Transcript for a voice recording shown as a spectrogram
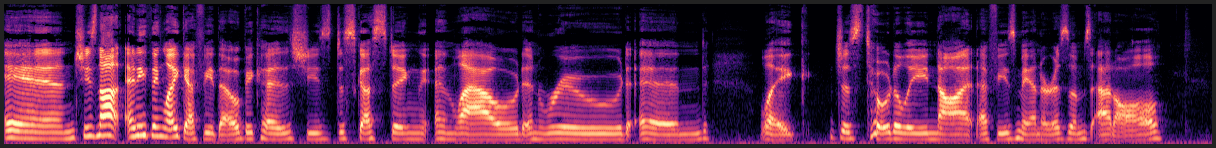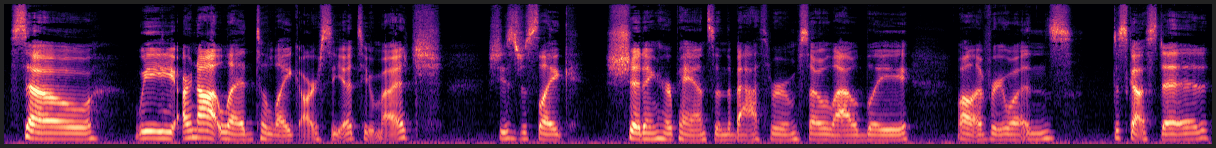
And she's not anything like Effie though, because she's disgusting and loud and rude and like just totally not Effie's mannerisms at all. So we are not led to like Arcia too much. She's just like shitting her pants in the bathroom so loudly while everyone's disgusted.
